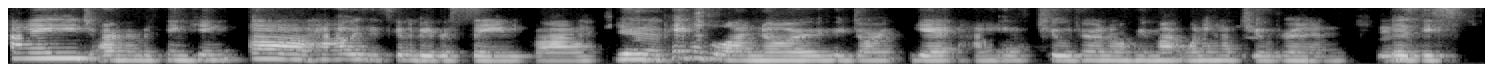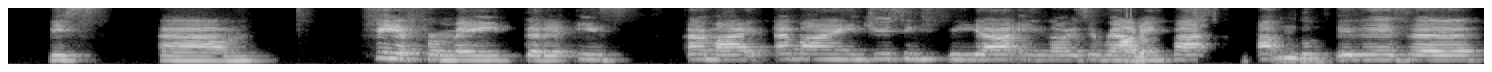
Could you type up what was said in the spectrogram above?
page, I remember thinking, oh, how is this going to be received by yeah. people who I know who don't yet have children or who might want to have children? And mm. there's this, this um, fear from me that it is am I am I inducing fear in those around me? But uh, mm-hmm. look, there's a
